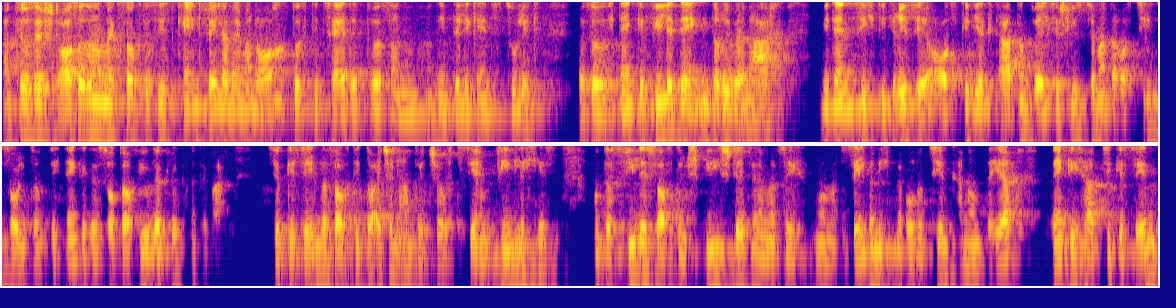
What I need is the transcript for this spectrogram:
Hans-Josef Strauß hat einmal gesagt, es ist kein Fehler, wenn man auch durch die Zeit etwas an, an Intelligenz zulegt. Also ich denke, viele denken darüber nach, wie denn sich die Krise ausgewirkt hat und welche Schlüsse man daraus ziehen sollte. Und ich denke, das hat auch Julia Klöckner gemacht. Sie hat gesehen, dass auch die deutsche Landwirtschaft sehr empfindlich ist und dass vieles auf dem Spiel steht, wenn man, sich, wenn man selber nicht mehr produzieren kann. Und daher denke ich, hat sie gesehen,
